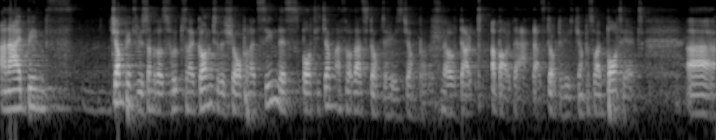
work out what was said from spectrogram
And I'd been jumping through some of those hoops, and I'd gone to the shop and I'd seen this spotty jumper. I thought that's Doctor Who's jumper. There's no doubt about that. That's Doctor Who's jumper. So I bought it, uh,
